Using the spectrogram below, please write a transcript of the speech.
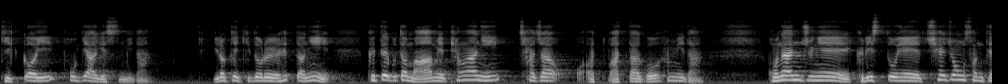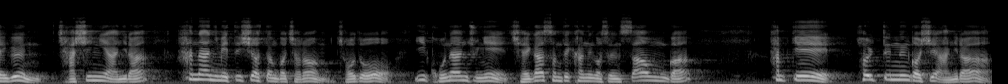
기꺼이 포기하겠습니다. 이렇게 기도를 했더니 그때부터 마음의 평안이 찾아왔다고 합니다. 고난 중에 그리스도의 최종 선택은 자신이 아니라 하나님의 뜻이었던 것처럼 저도 이 고난 중에 제가 선택하는 것은 싸움과 함께 헐뜯는 것이 아니라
